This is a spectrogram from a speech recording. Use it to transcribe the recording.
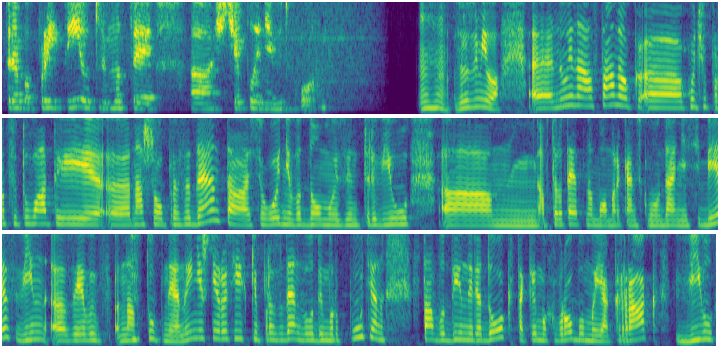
треба прийти і отримати е, щеплення від кору. Угу, зрозуміло. Е, ну і наостанок е, хочу процитувати е, нашого президента сьогодні в одному із інтерв'ю е, авторитетному американському виданні CBS Він е, заявив наступне: нинішній російський президент Володимир Путін став один рядок з такими хворобами, як рак, ВІЛ.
